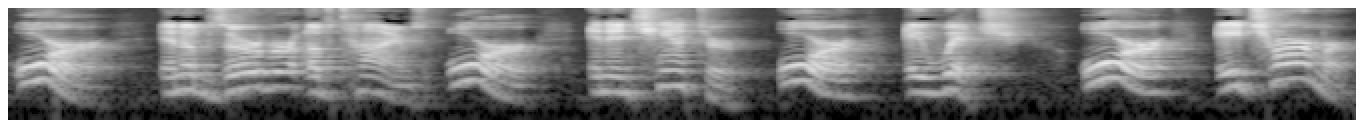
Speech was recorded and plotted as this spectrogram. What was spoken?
or an observer of times, or an enchanter, or a witch or a charmer,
